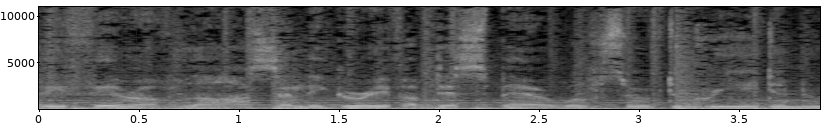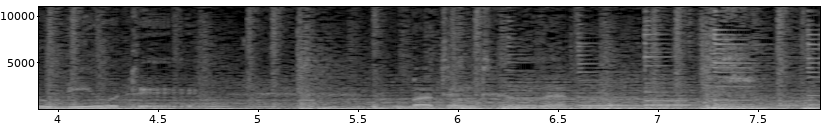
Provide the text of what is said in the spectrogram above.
The fear of loss and the grief of despair will serve to create a new beauty. But until that moment...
